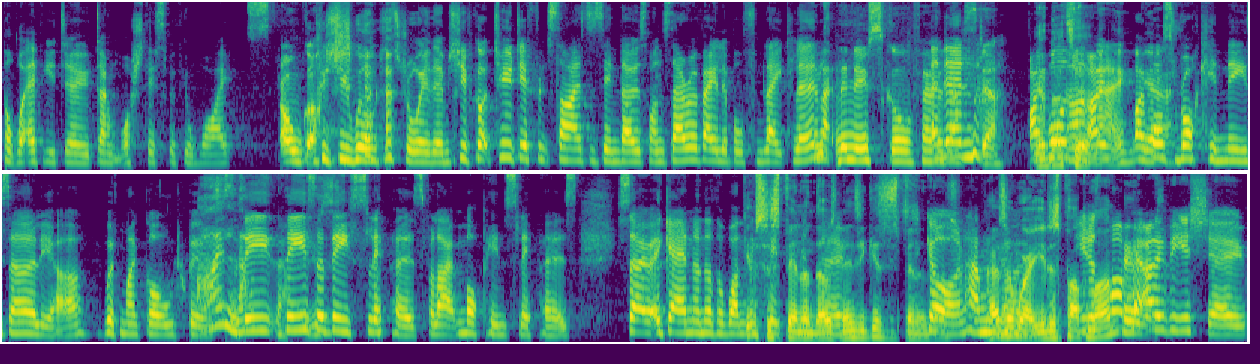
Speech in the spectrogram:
But whatever you do, don't wash this with your whites. Oh, gosh. Because you will destroy them. So you've got two different sizes in those ones. They're available from Lakeland. Like the new school feather and then duster. I Yeah, was. I, I Yeah. was rocking these earlier with my gold boots. I So love these, these are these slippers for like mopping slippers. So again, another one. Give the us a spin on those, do. Lynsey. Give us a spin on Go those. on, have a How's it work? You just pop you them just on? pop it over your shoe.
